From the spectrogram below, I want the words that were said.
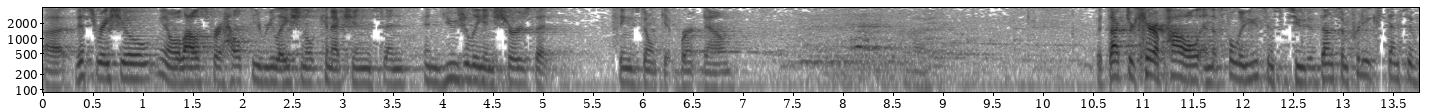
Uh, this ratio you know, allows for healthy relational connections and, and usually ensures that things don't get burnt down. Uh, but Dr. Kara Powell and the Fuller Youth Institute have done some pretty extensive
